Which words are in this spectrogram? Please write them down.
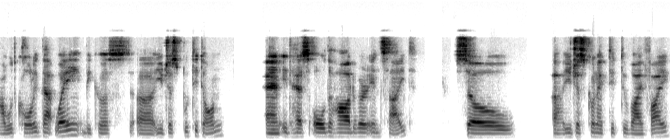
I would call it that way because uh, you just put it on and it has all the hardware inside. So uh, you just connect it to Wi-Fi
